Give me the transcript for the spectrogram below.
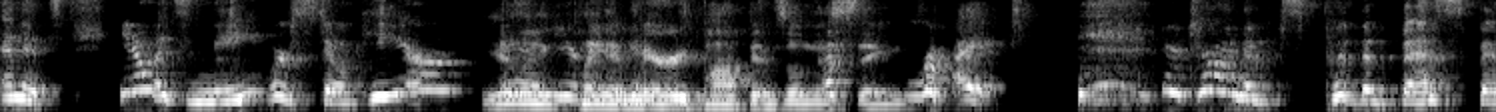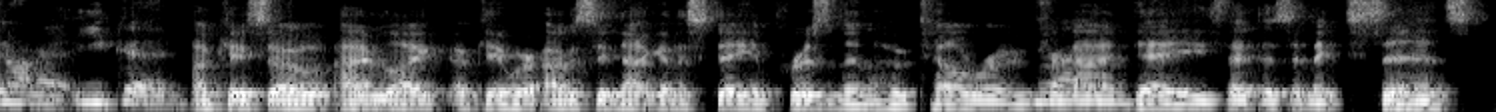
and it's you know it's neat. We're still here. You're like gonna playing Mary Poppins on this thing. right. You're trying to put the best spin on it you could. Okay, so I'm like, okay, we're obviously not going to stay in prison in a hotel room for Right. nine days. That doesn't make sense.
